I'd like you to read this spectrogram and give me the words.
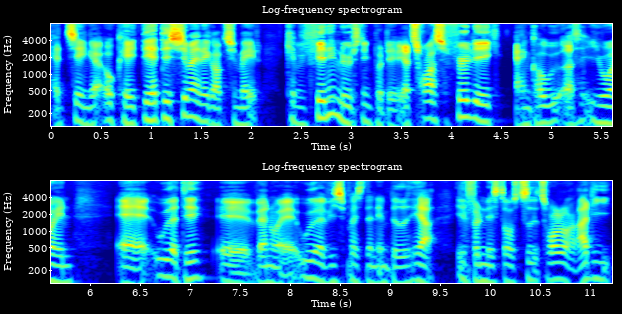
han tænker, okay, det her det er simpelthen ikke optimalt. Kan vi finde en løsning på det? Jeg tror selvfølgelig ikke, at han går ud og hiver en uh, ud af det, uh, hvad nu er, ud af vicepræsidentembedet her inden for den næste års tid. Jeg tror, du har ret i,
